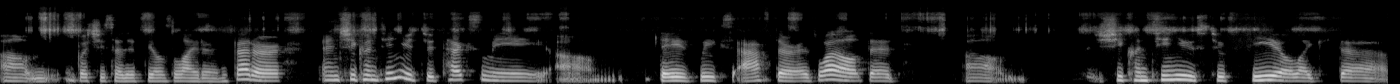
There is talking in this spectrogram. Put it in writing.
um, but she said it feels lighter and better. And she continued to text me um, days, weeks after as well that um, she continues to feel like the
